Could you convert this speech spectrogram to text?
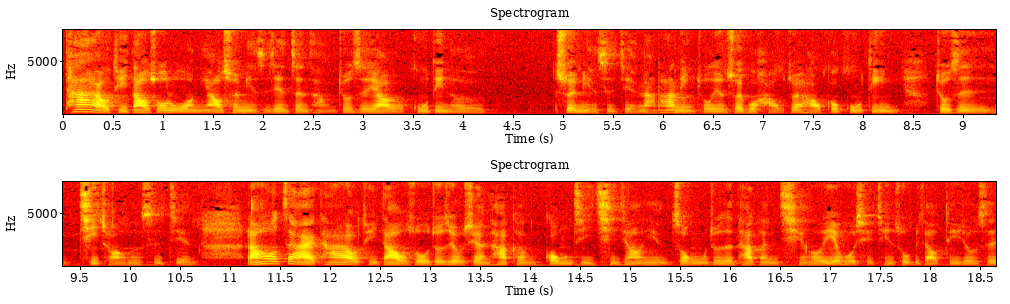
他还有提到说，如果你要睡眠时间正常，就是要有固定的。睡眠时间，哪怕你昨天睡不好，最好够固定就是起床的时间。然后再来，他还有提到说，就是有些人他可能攻击倾向很严重，就是他可能前额叶或血清素比较低，就是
